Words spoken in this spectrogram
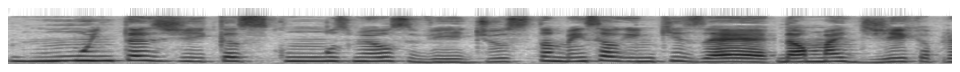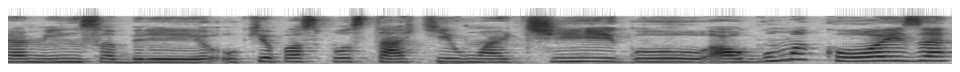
muitas dicas com os meus vídeos. Também se alguém quiser dar uma dica para mim sobre o que eu posso postar aqui, um artigo artigo, alguma coisa,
